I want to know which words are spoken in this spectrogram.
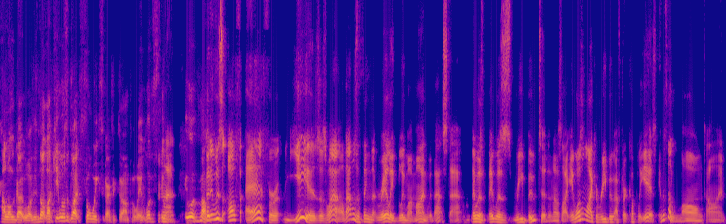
how long ago it was, it's not like it wasn't like four weeks ago, for example. It was it, No. it was months. But it was off air for years as well. That was the thing that really blew my mind with that stat. It was it was rebooted, and I was like, it wasn't like a reboot after a couple of years. It was a long time,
